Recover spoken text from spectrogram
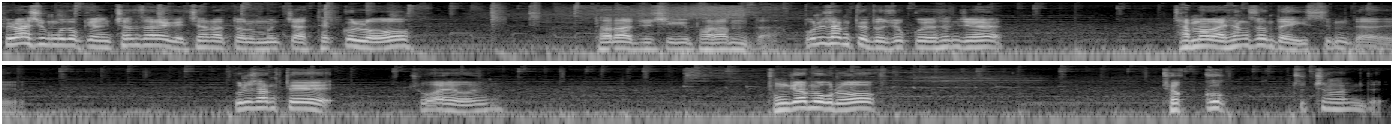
필요하신 구독자는 천사에게 전화 또는 문자 댓글로 달아주시기 바랍니다. 뿌리 상태도 좋고요. 현재 자마가 형성되어 있습니다. 뿌리 상태 좋아요. 종자목으로 적극 추천합니다.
